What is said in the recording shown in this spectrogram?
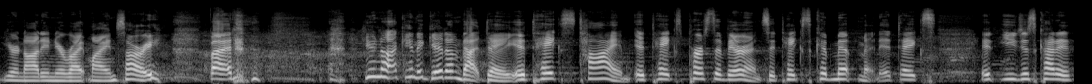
you're not in your right mind. Sorry, but you're not going to get them that day. It takes time. It takes perseverance. It takes commitment. It takes it. You just kind of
